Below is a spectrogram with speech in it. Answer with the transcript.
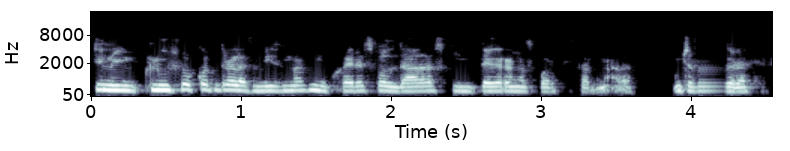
sino incluso contra las mismas mujeres soldadas que integran las Fuerzas Armadas. Muchas gracias.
